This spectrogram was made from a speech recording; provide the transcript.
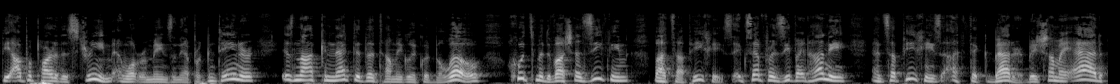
the upper part of the stream and what remains in the upper container is not connected to the tamei liquid below, chutz medvash hazifim batzapichis, except for zivite honey and tzapichis, a thick batter. Beishamai add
